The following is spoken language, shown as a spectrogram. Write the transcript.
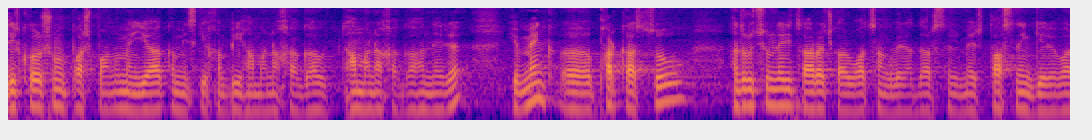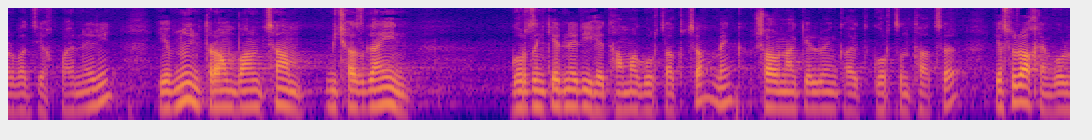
դիրքորոշումը պաշտպանում են ԵԱԿ Մինսկի խմբի համանախագահ համանախագահները եւ մենք Փարք Աստծո հանդրություններից առաջ կարողացանք վերադարձնել մեր 15 գերեվարված եղբայրներին եւ նույն տրամաբանությամբ միջազգային գործընկերների հետ համագործակցությամբ մենք շարունակելու ենք այդ գործընթացը։ Ես ուրախ եմ, որ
